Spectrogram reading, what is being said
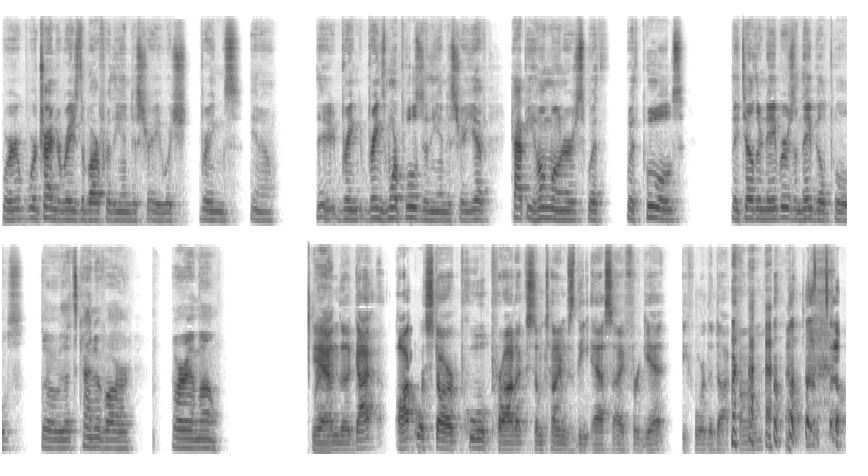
we're we're trying to raise the bar for the industry, which brings you know, it bring brings more pools to the industry. You have happy homeowners with with pools. They tell their neighbors and they build pools. So that's kind of our our mo. Yeah, right. and the guy Aquastar Pool Products. Sometimes the S I forget before the dot com. so,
